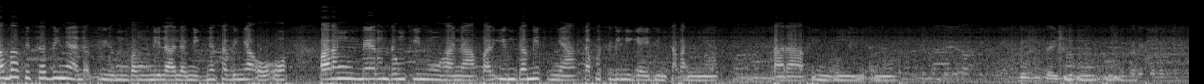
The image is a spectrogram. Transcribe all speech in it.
Ah, bakit? Sabi niya, yung bang nilalamig niya, sabi niya, oo. Parang meron daw kinuha na, par yung damit niya, tapos binigay din sa kanya. Para hindi, ano, Binigay mm, mm, mm.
